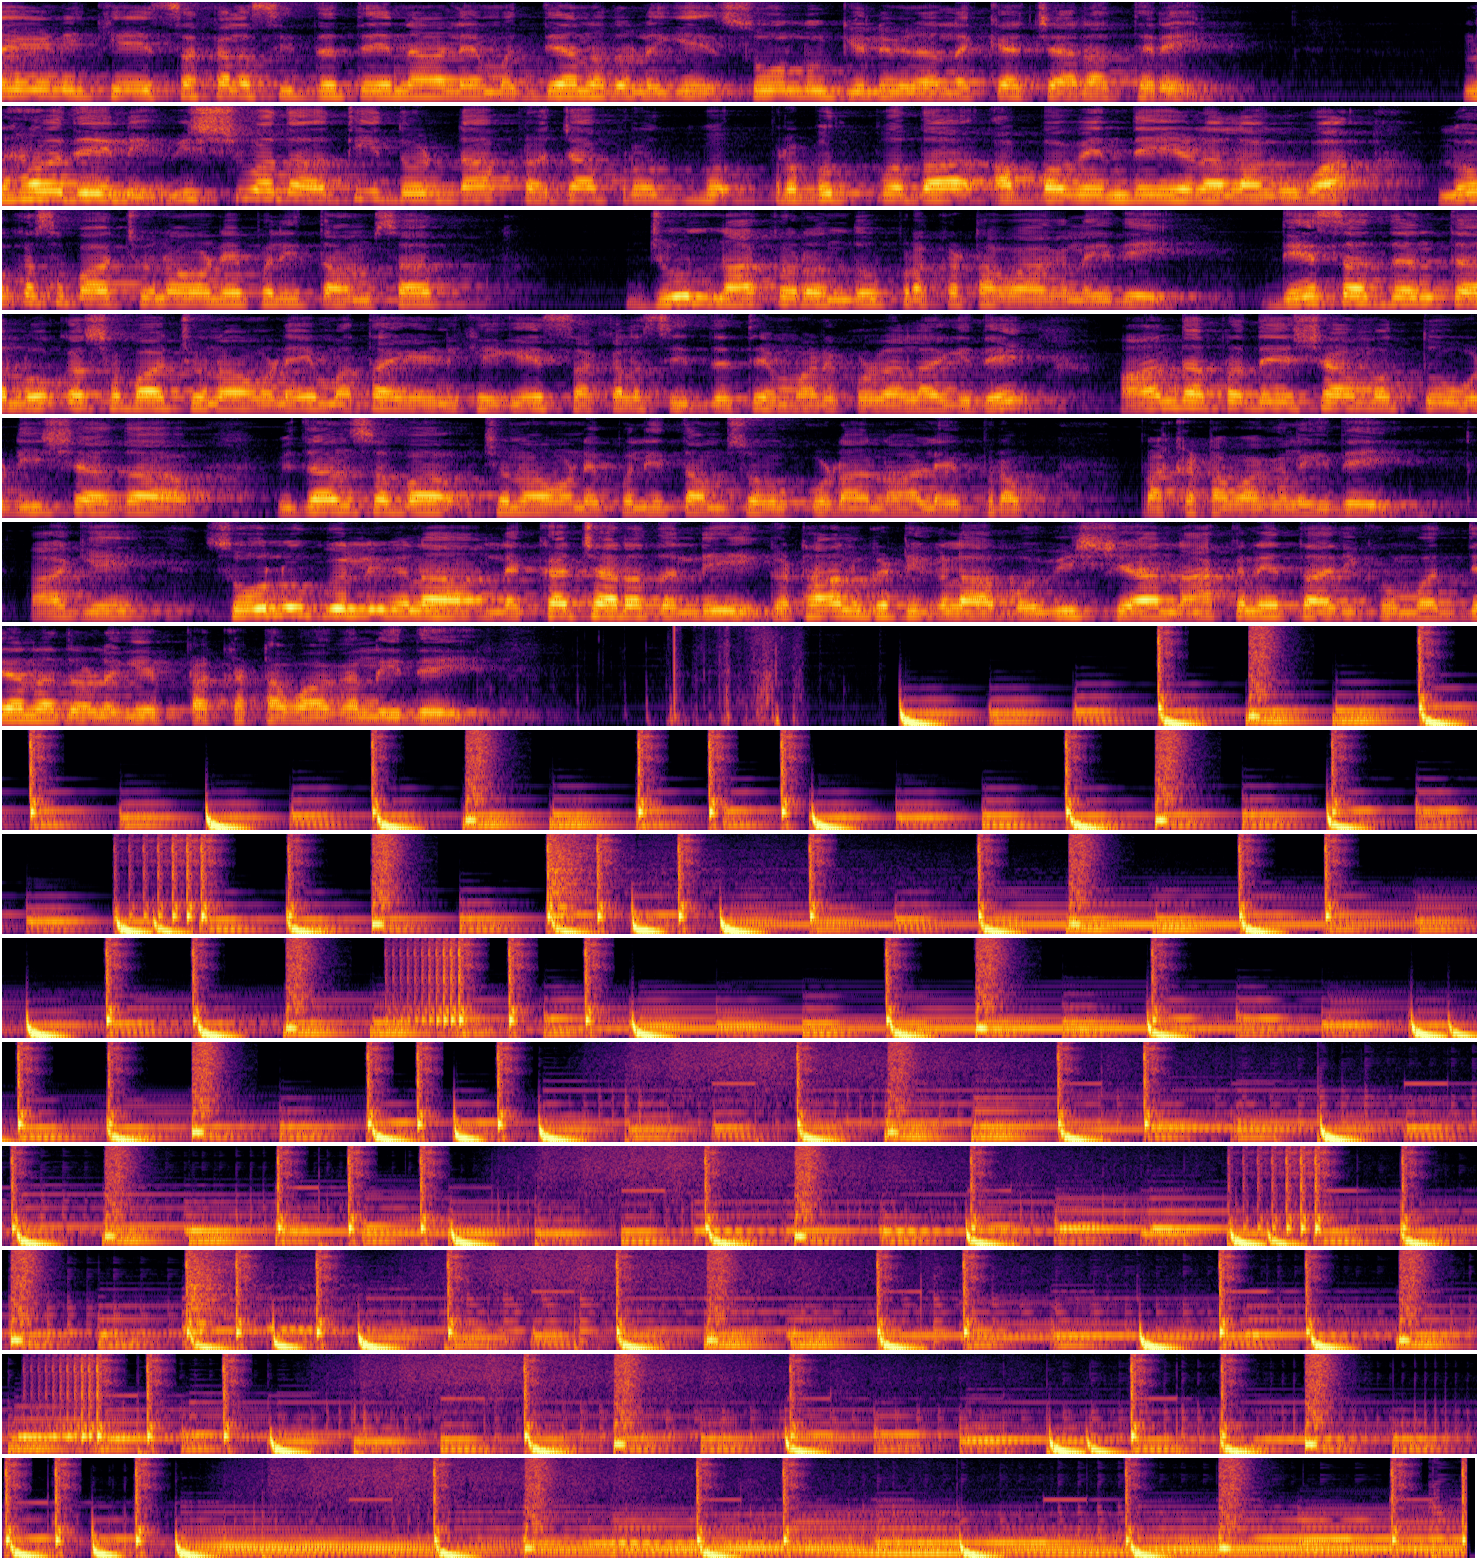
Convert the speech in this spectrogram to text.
ಎಣಿಕೆ ಸಕಲ ಸಿದ್ಧತೆ ನಾಳೆ ಮಧ್ಯಾಹ್ನದೊಳಗೆ ಸೋಲು ಗೆಲುವಿನ ಲೆಕ್ಕಾಚಾರ ತೆರೆ. ನವದೆಹಲಿ ವಿಶ್ವದ ಅತಿ ದೊಡ್ಡ ಪ್ರಜಾಪ್ರಭು, ಪ್ರಭುತ್ವದ ಹಬ್ಬವೆಂದೇ ಹೇಳಲಾಗುವ ಲೋಕಸಭಾ ಚುನಾವಣೆ ಫಲಿತಾಂಶ ಜೂನ್ ನಾಲ್ಕರಂದು ಪ್ರಕಟವಾಗಲಿದೆ. ದೇಶಾದ್ಯಂತ ಲೋಕಸಭಾ ಚುನಾವಣೆ ಮತ ಎಣಿಕೆಗೆ ಸಕಲ ಸಿದ್ಧತೆ ಮಾಡಿಕೊಳ್ಳಲಾಗಿದೆ. ಆಂಧ್ರ ಪ್ರದೇಶ ಮತ್ತು ಒಡಿಶಾದ ವಿಧಾನಸಭಾ ಚುನಾವಣೆ ಫಲಿತಾಂಶವೂ ಕೂಡ ನಾಳೆ ಪ್ರ ಪ್ರಕಟವಾಗಲಿದೆ. ಹಾಗೆ ಸೋಲು ಗೆಲುವಿನ ಲೆಕ್ಕಾಚಾರದಲ್ಲಿ ಘಟಾನುಘಟಿಗಳ ಭವಿಷ್ಯ ನಾಲ್ಕನೇ ತಾರೀಕು ಮಧ್ಯಾಹ್ನದೊಳಗೆ ಪ್ರಕಟವಾಗಲಿದೆ.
